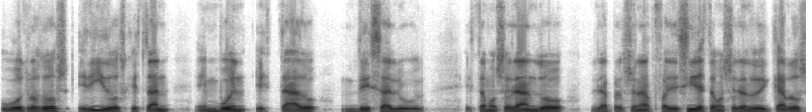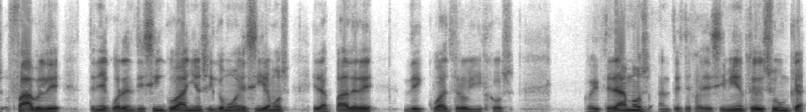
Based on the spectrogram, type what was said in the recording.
hubo otros dos heridos que están en buen estado de salud. Estamos hablando de la persona fallecida, estamos hablando de Carlos Fable, tenía 45 años y como decíamos, era padre de cuatro hijos. Reiteramos, ante este fallecimiento del Zunca,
